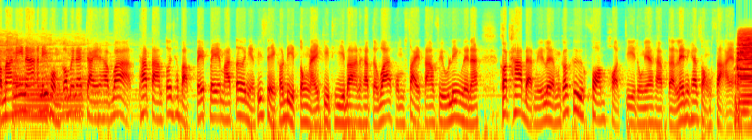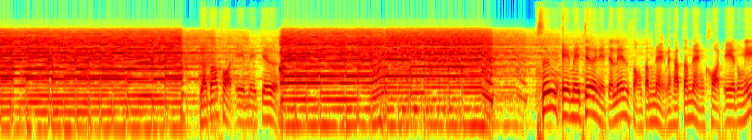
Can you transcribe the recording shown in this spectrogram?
ประมาณนี้นะ อันนี้ผมก็ไม่แน่ใจนะครับว่าถ้าตามต้นฉบับเป๊ะๆมาสเตอร์เนี่ยพี่เสกเขาดีดตรงไหนกี่ทีบ้างนะครับ แต่ว่าผมใส่ตามฟิลลิ่งเลยนะ ก็ท่าแบบนี้เลยมันก็คือฟอร์มคอร์ด G ตรงนี้ครับ แต่เล่นแค่ 2 สาย แล้วก็คอร์ด A major ซึ่ง A major เนี่ยจะเล่น 2 ตำแหน่งนะครับ ตำแหน่งคอร์ด A ตรงนี้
